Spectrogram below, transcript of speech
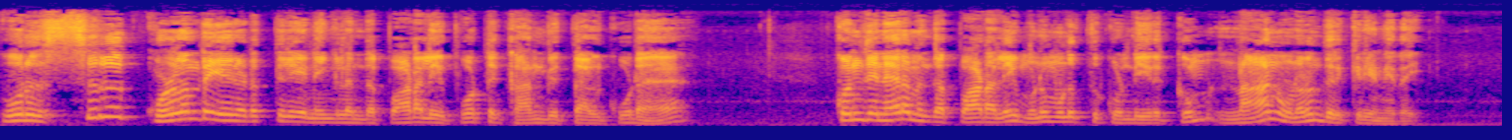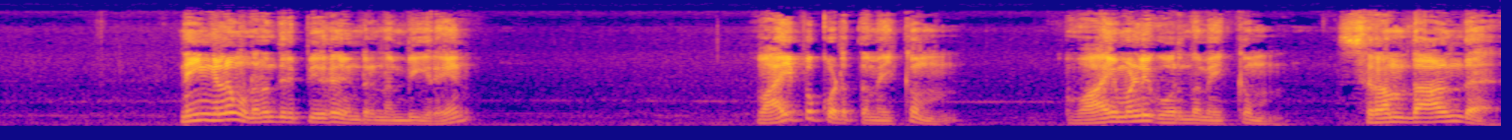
ஒரு சிறு குழந்தையரிடத்திலே நீங்கள் இந்த பாடலை போட்டு காண்பித்தால் கூட கொஞ்ச நேரம் இந்த பாடலை முணுமுணுத்துக் கொண்டிருக்கும் நான் உணர்ந்திருக்கிறேன் இதை. நீங்களும் உணர்ந்திருப்பீர்கள் என்று நம்புகிறேன். வாய்ப்பு கொடுத்தமைக்கும் வாய்மொழி கூர்ந்தமைக்கும் சிறந்தாழ்ந்த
